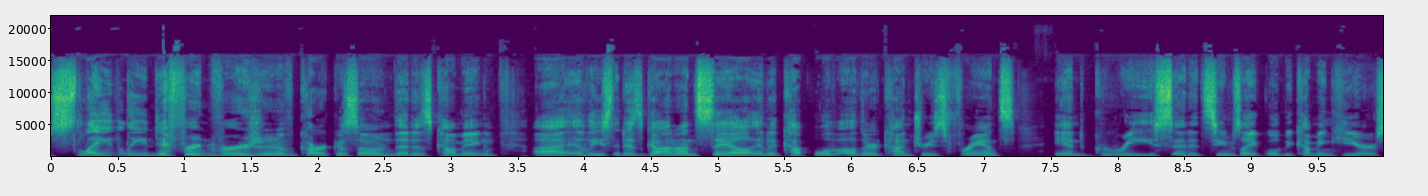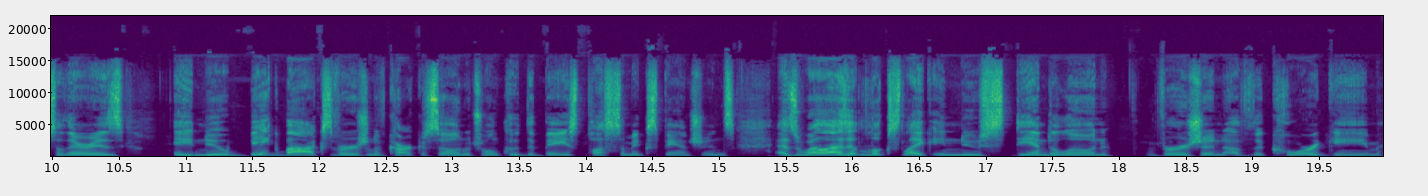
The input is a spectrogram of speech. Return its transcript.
slightly different version of Carcassonne that is coming. Uh, at least it has gone on sale in a couple of other countries, France and Greece, and it seems like will be coming here. So there is a new big box version of Carcassonne, which will include the base plus some expansions, as well as it looks like a new standalone version of the core game.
